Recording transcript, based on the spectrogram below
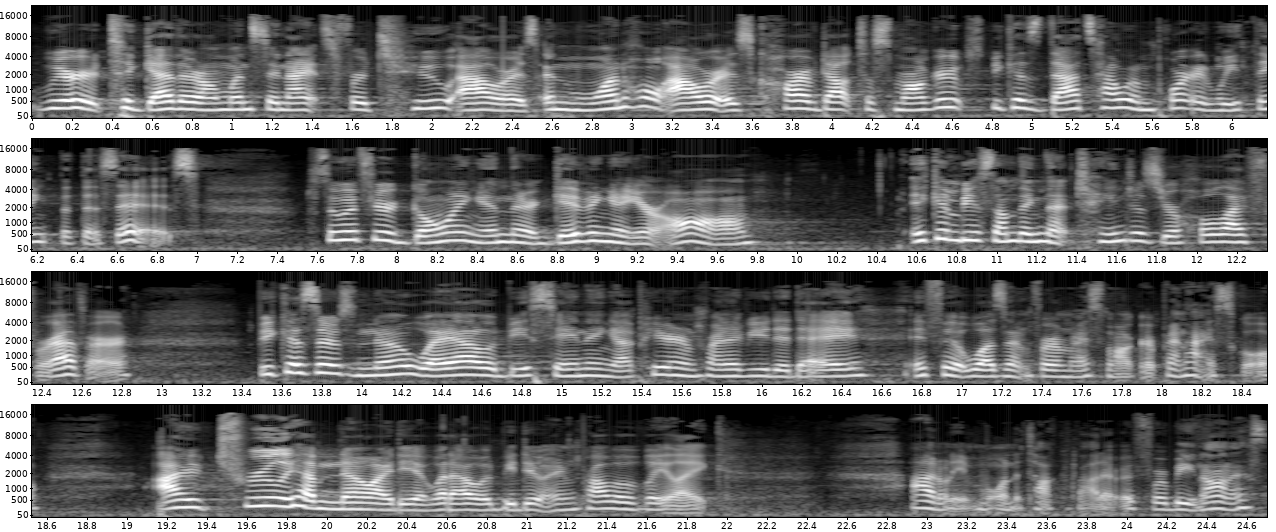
We're together on Wednesday nights for two hours, and one whole hour is carved out to small groups because that's how important we think that this is. So, if you're going in there giving it your all, it can be something that changes your whole life forever. Because there's no way I would be standing up here in front of you today if it wasn't for my small group in high school. I truly have no idea what I would be doing. Probably like, I don't even want to talk about it if we're being honest.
